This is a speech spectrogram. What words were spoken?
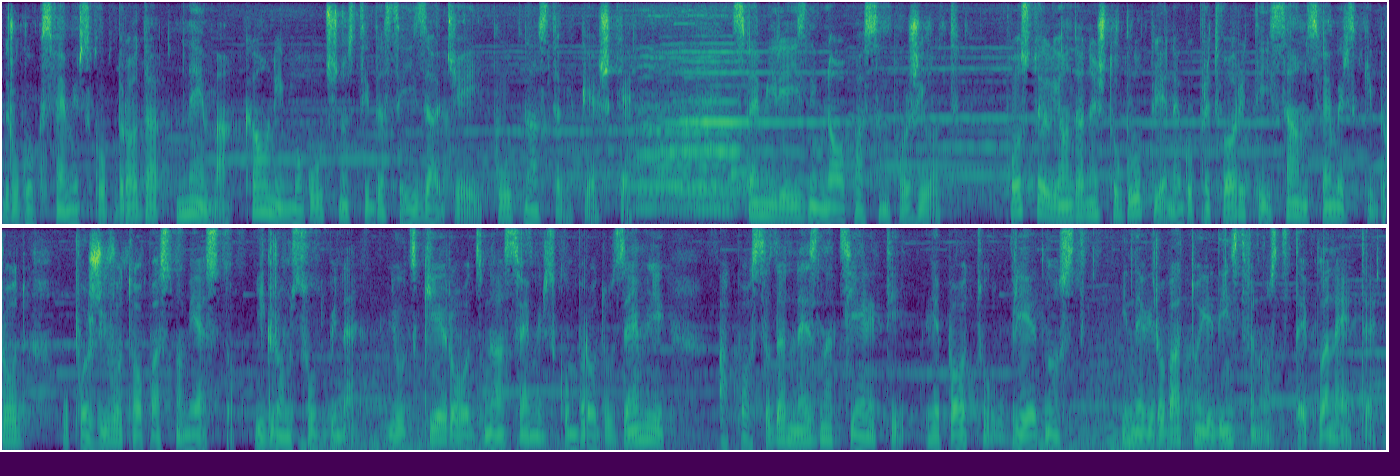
drugog svemirskog broda nema, kao ni mogućnosti da se izađe i put nastavi pješke. Svemir je iznimno opasan po život. Postoji li onda nešto gluplje nego pretvoriti i sam svemirski brod u po život opasno mjesto? Igrom sudbine, ljudski je rod na svemirskom brodu zemlji, a posada ne zna cijeniti ljepotu, vrijednost i nevjerovatnu jedinstvenost te planete –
